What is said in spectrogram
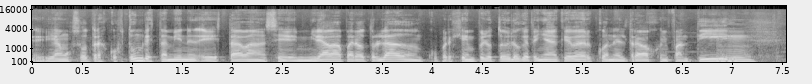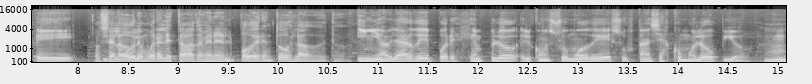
digamos, otras costumbres también eh, estaban, se miraba para otro lado, por ejemplo, todo lo que tenía que ver con el trabajo infantil. Mm. Eh, o sea, la doble moral estaba también en el poder, en todos lados estaba. Y ni hablar de, por ejemplo, el consumo de sustancias como el opio, mm.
